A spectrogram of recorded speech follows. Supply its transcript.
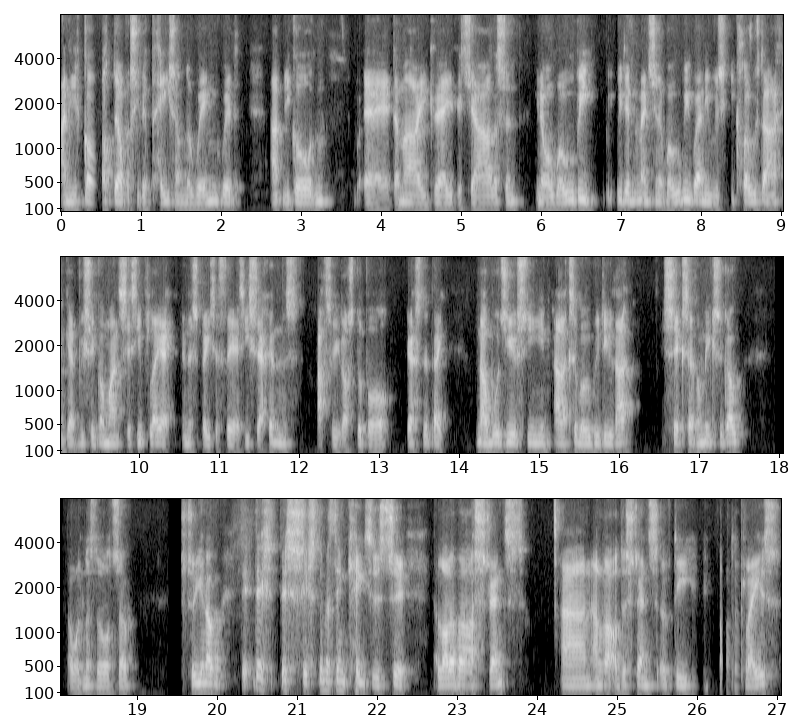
and you've got the, obviously the pace on the wing with Anthony Gordon uh, Demarai Gray, Richarlison, you know, Iwobi. We didn't mention Iwobi when he was he closed down, I think, every single Man City player in the space of 30 seconds after he lost the ball yesterday. Now, would you have seen Alex Iwobi do that six, seven weeks ago? I wouldn't have thought so. So, you know, this this system, I think, caters to a lot of our strengths and, and a lot of the strengths of the, of the players.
